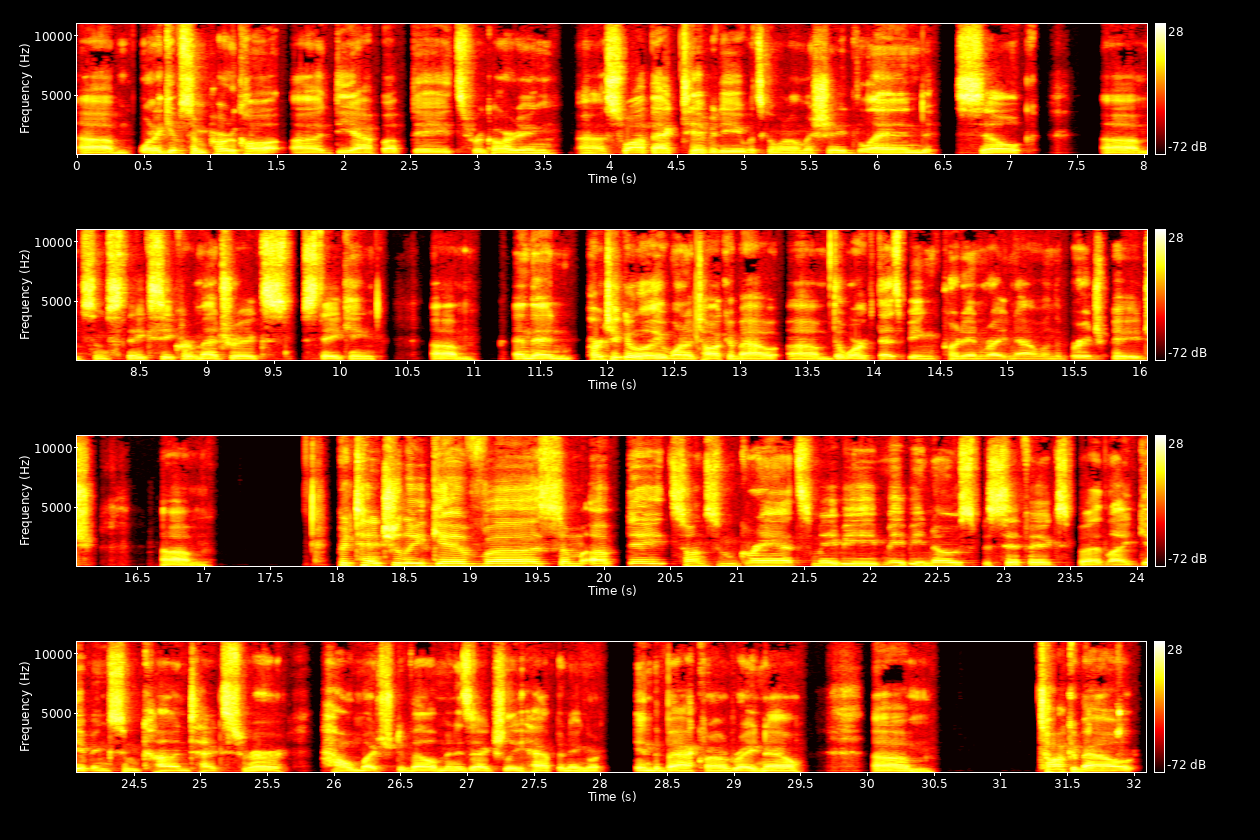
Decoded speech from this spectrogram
um, Want to give some protocol uh, DApp updates regarding uh, swap activity, what's going on with Shade Lend, Silk, um, some stake secret metrics, staking, um, and then particularly want to talk about um, the work that's being put in right now on the bridge page. Um, potentially give uh, some updates on some grants, maybe maybe no specifics, but like giving some context for how much development is actually happening in the background right now. Um, talk about.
